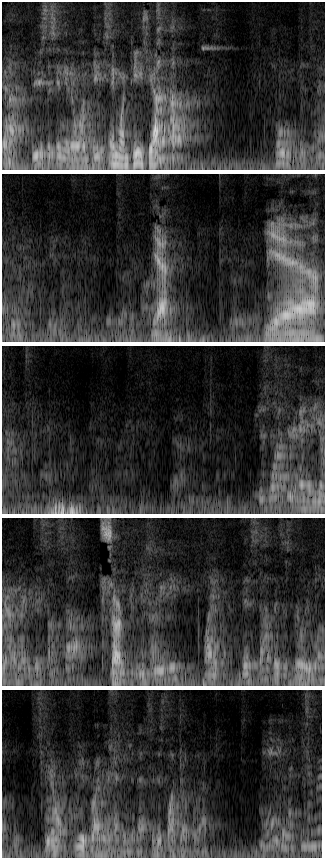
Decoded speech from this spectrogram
Yeah, you're used to seeing it in one piece. In one piece, yeah. Yeah. Yeah. Just watch your head be around here because some stuff, Sharp. you sweetie, like this stuff is just really low. You don't, you'd run your head into that. So just watch out for that. Hey, lucky number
